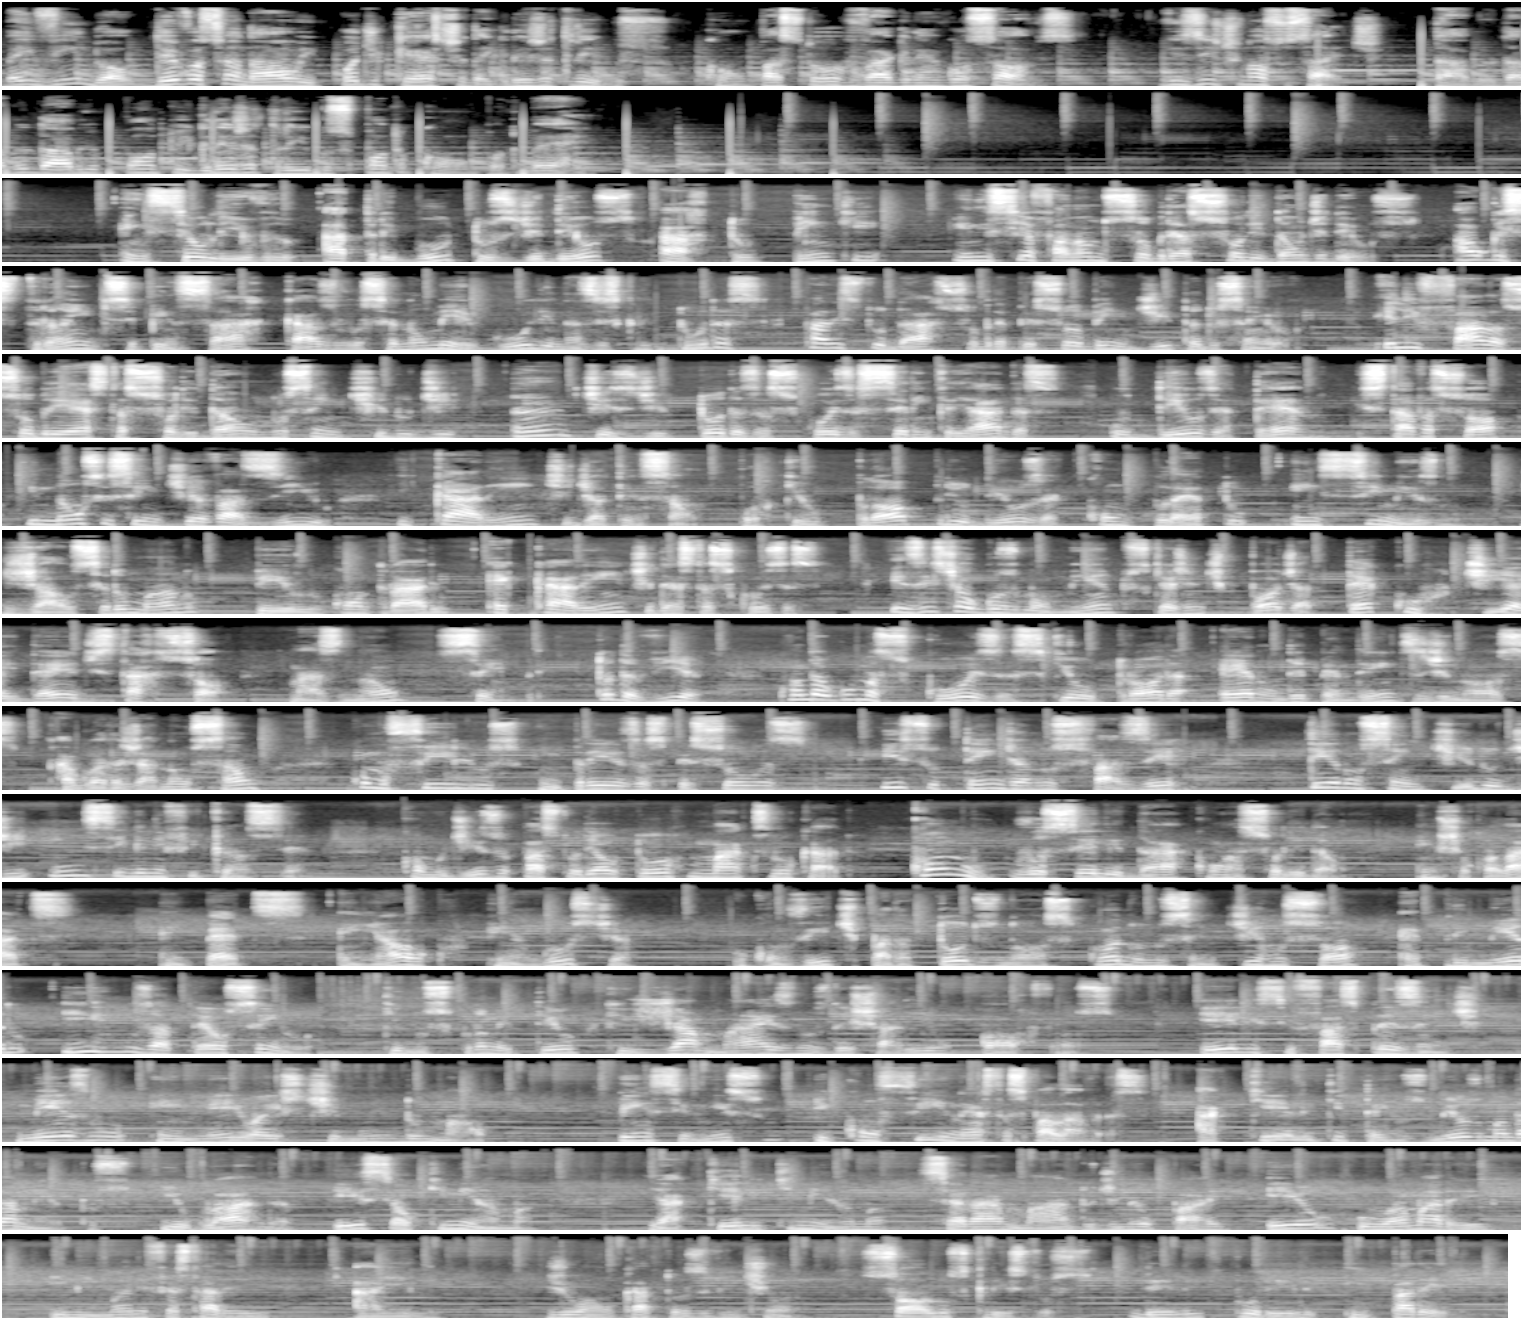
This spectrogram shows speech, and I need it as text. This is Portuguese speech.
Bem-vindo ao devocional e podcast da Igreja Tribos, com o pastor Wagner Gonçalves. Visite o nosso site www.igrejatribos.com.br. Em seu livro Atributos de Deus, Arthur Pink inicia falando sobre a solidão de Deus. Algo estranho de se pensar caso você não mergulhe nas Escrituras para estudar sobre a pessoa bendita do Senhor. Ele fala sobre esta solidão no sentido de, antes de todas as coisas serem criadas, o Deus eterno estava só e não se sentia vazio e carente de atenção, porque o próprio Deus é completo em si mesmo. Já o ser humano, pelo contrário, é carente destas coisas. Existem alguns momentos que a gente pode até curtir a ideia de estar só, mas não sempre. Todavia, quando algumas coisas que outrora eram dependentes de nós agora já não são, como filhos, empresas, pessoas, isso tende a nos fazer ter um sentido de insignificância, como diz o pastor e autor Max Lucado. Como você lidar com a solidão? Em chocolates? Em pets? Em álcool? Em angústia? O convite para todos nós, quando nos sentirmos só, é primeiro irmos até o Senhor, que nos prometeu que jamais nos deixariam órfãos. Ele se faz presente, mesmo em meio a este mundo mal. Pense nisso e confie nestas palavras. Aquele que tem os meus mandamentos e o guarda, esse é o que me ama. E aquele que me ama será amado de meu Pai. Eu o amarei e me manifestarei a ele. João 14, 21. Solos Cristos, dele, por ele e para ele.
